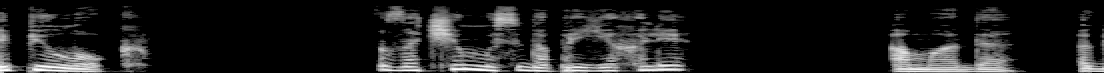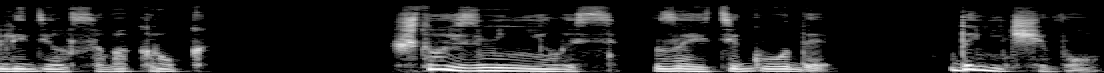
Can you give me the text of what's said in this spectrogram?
Эпилог. «Зачем мы сюда приехали?» Амада огляделся вокруг. Что изменилось за эти годы? Да ничего.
